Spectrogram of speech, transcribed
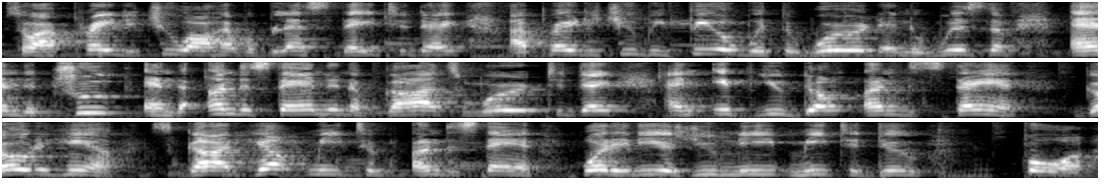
So I pray that you all have a blessed day today. I pray that you be filled with the word and the wisdom and the truth and the understanding of God's word today. And if you don't understand, go to Him. God, help me to understand what it is you need me to do for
